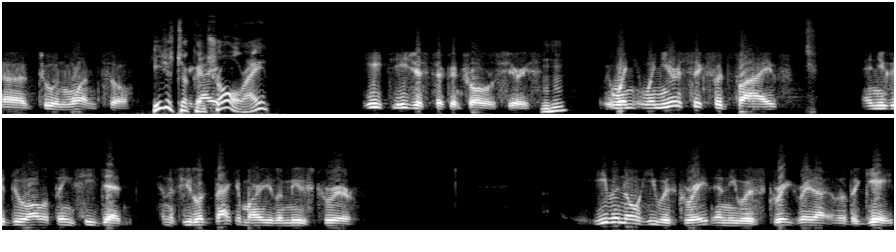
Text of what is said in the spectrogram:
uh, two and one. So He just took The guy- control, right? he he just took control of the series. Mm-hmm. When when you're six foot five, and you could do all the things he did, and if you look back at Mario Lemieux's career, even though he was great and he was great right out of the gate,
